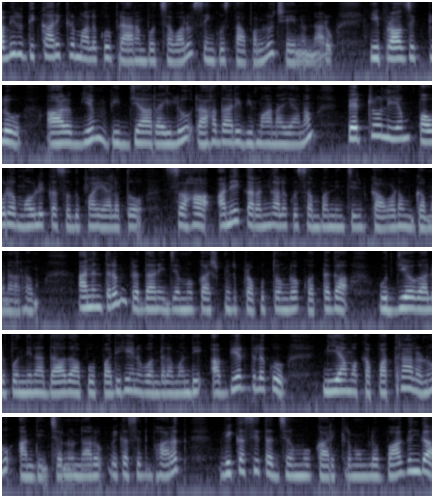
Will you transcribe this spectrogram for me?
అభివృద్ధి కార్యక్రమాలకు ప్రారంభోత్సవాలు శంకుస్థాపనలు చేయనున్నారు. ఈ ప్రాజెక్టులు ఆరోగ్యం విద్య రైలు రహదారి విమానయానం పెట్రోలియం పౌర మౌలిక సదుపాయాలతో సహా అనేక రంగాలకు సంబంధించి కావడం గమనార్హం. అనంతరం ప్రధాని జమ్మూ కాశ్మీర్ ప్రభుత్వంలో కొత్తగా ఉద్యోగాలు పొందిన దాదాపు పదిహేను వందల మంది అభ్యర్థులకు నియామక పత్రాలను అందించనున్నారు. వికసిత్ భారత్ వికసిత జమ్మూ కార్యక్రమంలో భాగంగా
